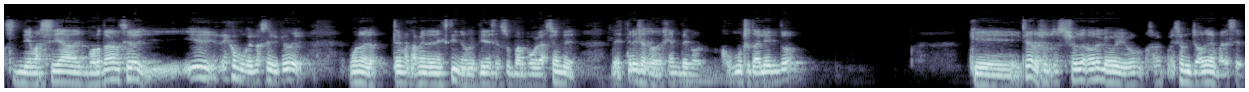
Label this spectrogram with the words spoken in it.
sin demasiada importancia y, es como que no sé, creo que uno de los temas también de NXT, que tiene esa superpoblación de, de estrellas o de gente con, mucho talento que, claro, yo, ahora lo veo, o sea, es un luchador me parece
